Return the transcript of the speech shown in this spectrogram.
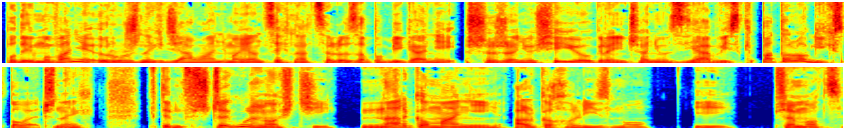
podejmowanie różnych działań mających na celu zapobieganie szerzeniu się i ograniczaniu zjawisk patologii społecznych, w tym w szczególności narkomanii, alkoholizmu i przemocy.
